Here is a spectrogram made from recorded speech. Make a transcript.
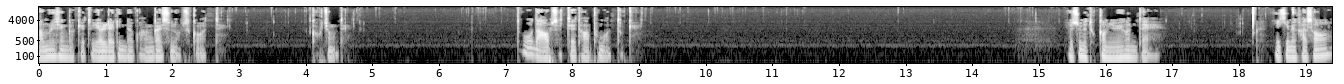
아무리 생각해도 열 내린다고 안 갈 수는 없을 것 같아. 걱정돼. 또 나 없을 때 더 아프면 어떡해. 요즘에 독감 유행한데 이 김에 가서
